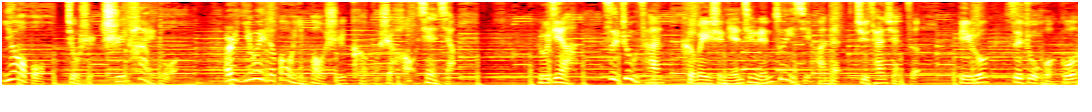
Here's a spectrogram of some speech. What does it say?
要不就是吃太多，而一味的暴饮暴食可不是好现象。如今啊。自助餐可谓是年轻人最喜欢的聚餐选择，比如自助火锅、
